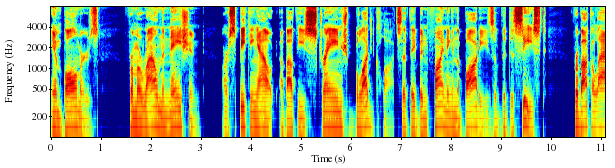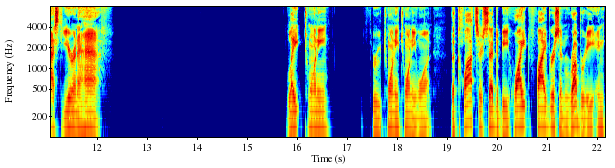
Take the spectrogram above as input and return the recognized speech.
embalmers from around the nation are speaking out about these strange blood clots that they've been finding in the bodies of the deceased for about the last year and a half. Late 20 through 2021. The clots are said to be white, fibrous, and rubbery and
